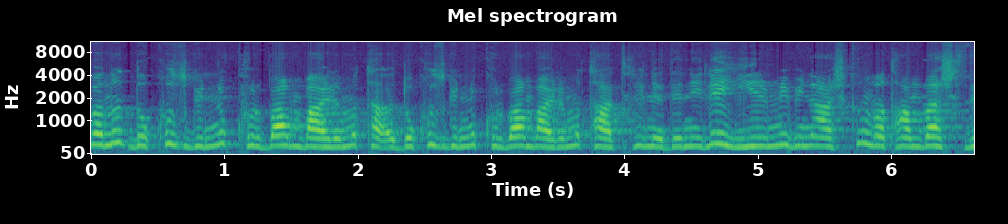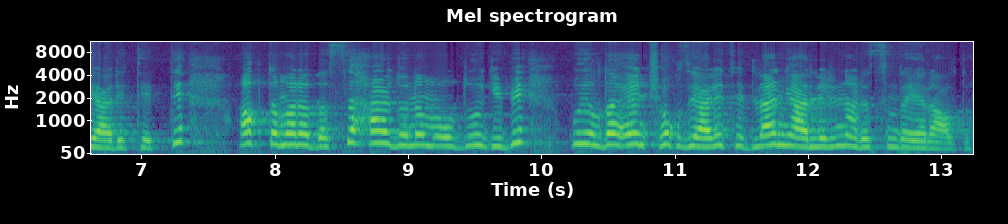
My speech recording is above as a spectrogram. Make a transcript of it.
Van'ı 9 günlük Kurban Bayramı 9 günlük Kurban Bayramı tatili nedeniyle 20 bini aşkın vatandaş ziyaret etti. Akdamar Adası her dönem olduğu gibi bu yılda en çok ziyaret edilen yerlerin arasında yer aldı.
